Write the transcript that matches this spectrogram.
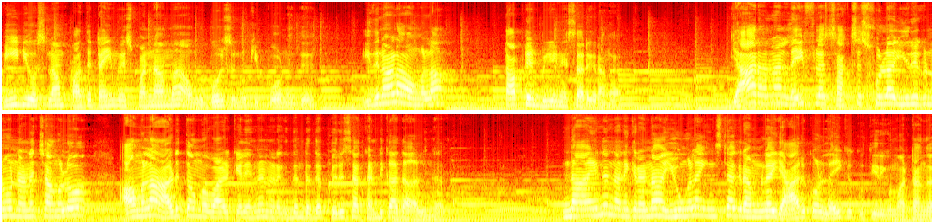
வீடியோஸ்லாம் பார்த்து டைம் வேஸ்ட் பண்ணாமல் அவங்க கோல்ஸை நோக்கி போனது. இதனால அவங்களாம் டாப் டென் பில்லியனர்ஸாக இருக்கிறாங்க. யாரெல்லாம் லைஃப்பில் சக்ஸஸ்ஃபுல்லாக இருக்கணும்னு நினச்சாங்களோ அவங்களாம் அடுத்தவங்க வாழ்க்கையில் என்ன நடக்குதுன்றதை பெருசாக கண்டுக்காத ஆளுங்க. நான் என்ன நினைக்கிறேன்னா இவங்களாம் இன்ஸ்டாகிராமில் யாருக்கும் லைக்கு குத்தி இருக்க மாட்டாங்க.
